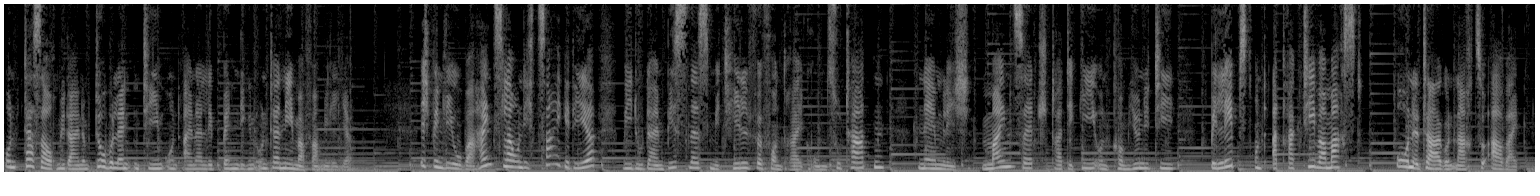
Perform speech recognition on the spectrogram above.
und das auch mit einem turbulenten Team und einer lebendigen Unternehmerfamilie. Ich bin Lioba Heinzler und ich zeige dir, wie du dein Business mit Hilfe von drei Grundzutaten, nämlich Mindset, Strategie und Community, belebst und attraktiver machst, ohne Tag und Nacht zu arbeiten.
